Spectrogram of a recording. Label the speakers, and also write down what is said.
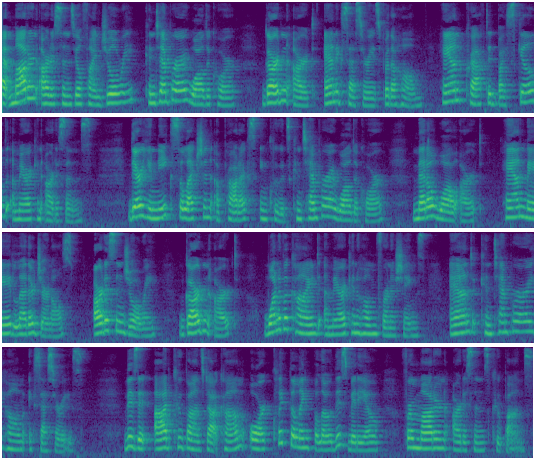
Speaker 1: At Modern Artisans, you'll find jewelry, contemporary wall decor, garden art, and accessories for the home, handcrafted by skilled American artisans. Their unique selection of products includes contemporary wall decor, metal wall art, handmade leather journals, artisan jewelry, garden art, one-of-a-kind American home furnishings, and contemporary home accessories. Visit oddcoupons.com or click the link below this video for Modern Artisans coupons.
